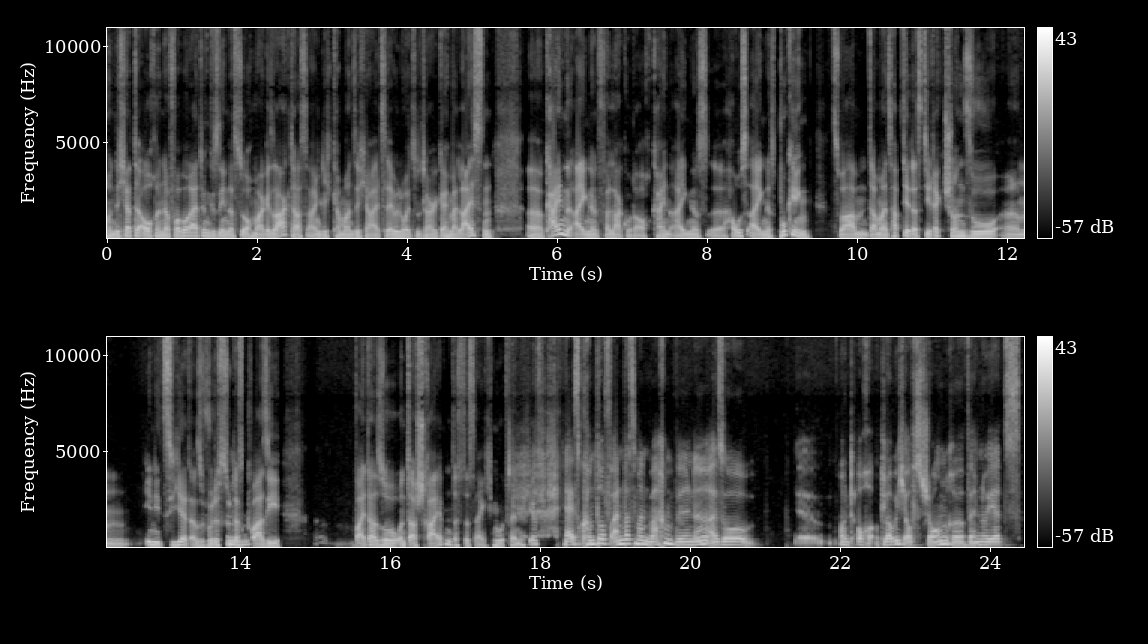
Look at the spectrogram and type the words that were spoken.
Und ich hatte auch in der Vorbereitung gesehen, dass du auch mal gesagt hast, eigentlich kann man sich ja als Label heutzutage gar nicht mehr leisten, äh, keinen eigenen Verlag oder auch kein eigenes äh, hauseigenes Booking zu haben. Damals habt ihr das direkt schon so ähm, initiiert. Also würdest du mhm. das quasi weiter so unterschreiben, dass das eigentlich notwendig ist? Na, es kommt drauf an, was man machen will, ne? Also äh, und auch, glaube ich, aufs Genre. Wenn du jetzt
